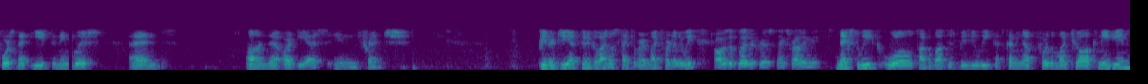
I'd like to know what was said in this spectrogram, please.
Sportsnet East in English and on uh, RDS in French. Peter G at Peter Galanos, thank you very much for another week. Always a pleasure, Chris. Thanks for having me. Next week, we'll talk about this busy week that's coming up for the Montreal Canadiens.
